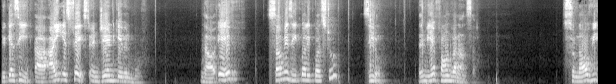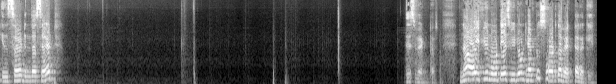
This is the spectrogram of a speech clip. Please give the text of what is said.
You can see uh, i is fixed and j and k will move. Now if sum is equal equals to 0 then we have found one answer. So now we insert in the set this vector. Now if you notice we don't have to sort the vector again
